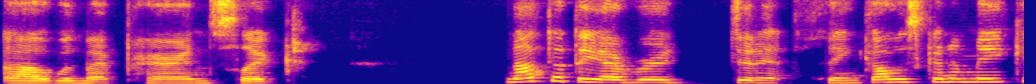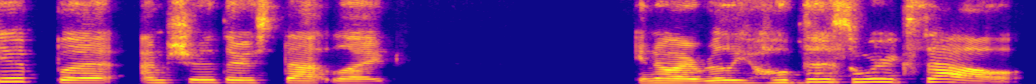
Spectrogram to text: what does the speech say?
uh with my parents, like not that they ever didn't think I was gonna make it, but I'm sure there's that like you know, I really hope this works out.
